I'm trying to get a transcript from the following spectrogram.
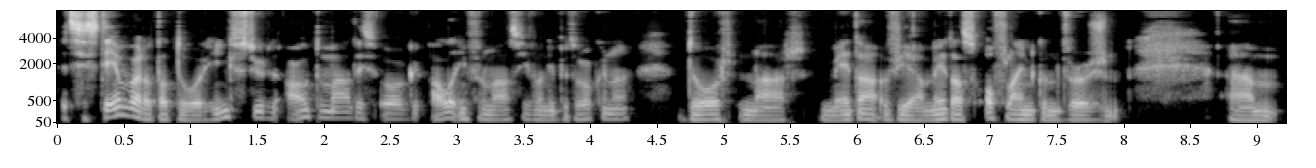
het systeem waar dat doorging, stuurde automatisch ook alle informatie van die betrokkenen door naar Meta via Meta's offline conversion. Um,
